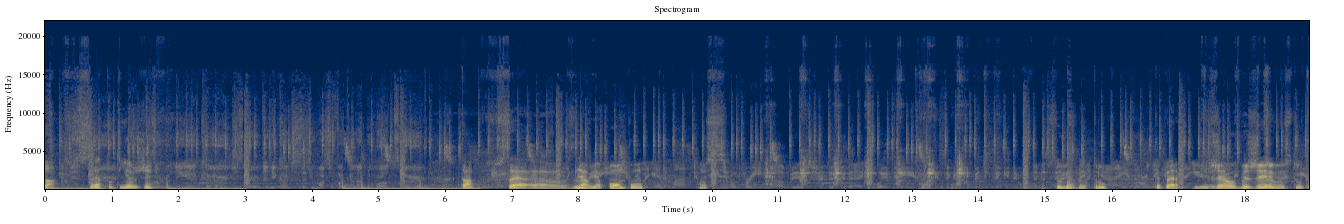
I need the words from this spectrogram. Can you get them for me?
Так, все, тут я вже. Так, все, е, зняв я помпу. Ось. Абсолютний труп. Тепер вже обезжирив тут.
